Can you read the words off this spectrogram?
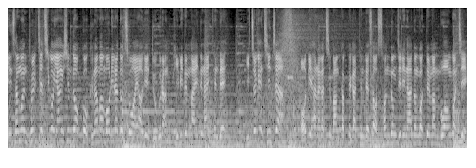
인성은 둘째치고 양심도 없고 그나마 머리라도 좋아야 어디 누구랑 비비든 말든 할 텐데 이쪽엔 진짜 어디 하나같이 맘카페 같은 데서 선동질이 나던 것들만 모아온 건지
